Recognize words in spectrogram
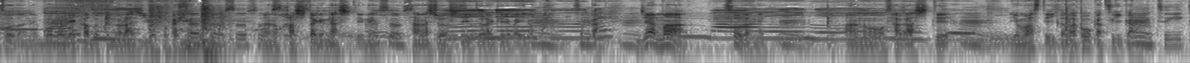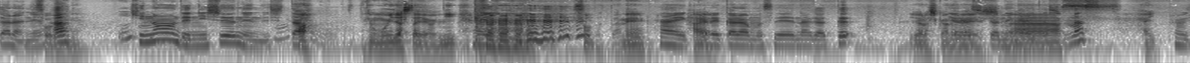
そうだね。ボドゲ家族のラジオとかいうそうそうそうそうあのハッシュタグなしでね話をしていただければいいのか、うん。そっか、うん。じゃあまあそうだね。うんあの探してうん。読ませていただこうか次から、うん、次からね。そうだね。あ昨日で2周年でした。あ思い出したように、は そうだったね。はい、はい。これからも末永くよろしくお願いします。はい。はい。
